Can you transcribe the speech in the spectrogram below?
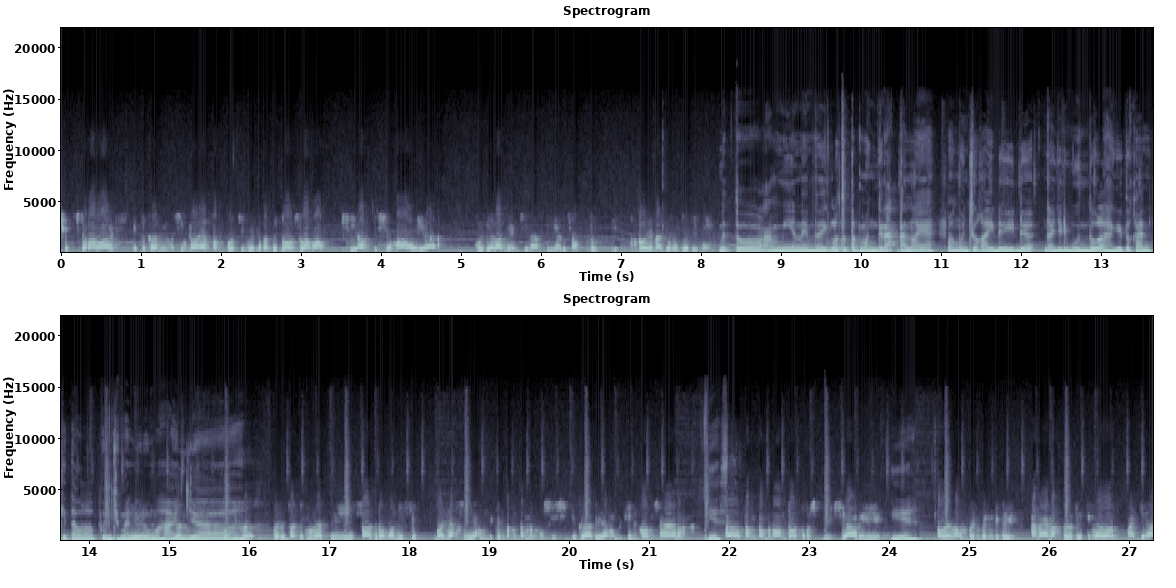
shoot secara live itu kan sebenarnya effort buat si bandnya tapi kalau selama si artisnya mau ya gue jalanin sih nanti hari Sabtu gitu. doain aja nih jadi nih Betul, amin. Penting lo tetap menggerakkan lah ya. Bang muncul kali ide-ide, nggak jadi buntu lah gitu kan. Kita walaupun cuma di Iya, rumah aja. Gue juga dari tadi ngeliat di Instagram kan di feed banyak sih yang bikin teman-teman musisi juga ada yang bikin konser Yes. eh, tanpa penonton terus disiarin. Iya. Kalau emang band-band gede kan enak tuh dia tinggal ngajak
